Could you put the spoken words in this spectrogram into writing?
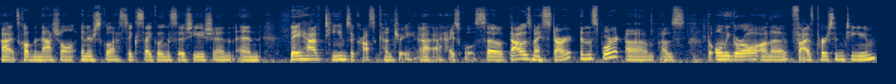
Uh, it's called the National Interscholastic Cycling Association, and they have teams across the country uh, at high schools. So that was my start in the sport. Um, I was the only girl on a five person team.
